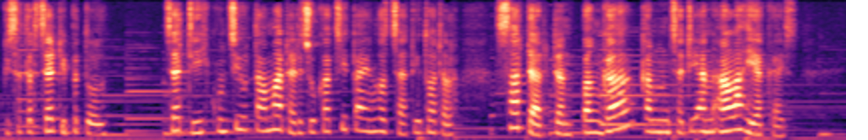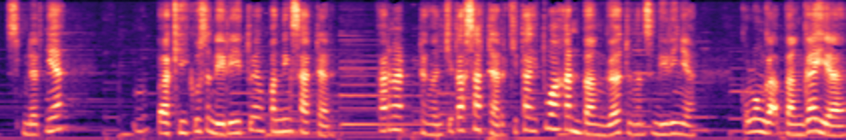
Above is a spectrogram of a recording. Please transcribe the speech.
bisa terjadi betul. Jadi, kunci utama dari sukacita yang sejati itu adalah sadar dan bangga akan menjadi anak Allah ya guys. Sebenarnya bagiku sendiri itu yang penting sadar. Karena dengan kita sadar, kita itu akan bangga dengan sendirinya. Kalau nggak bangga ya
